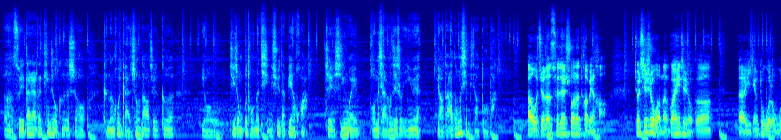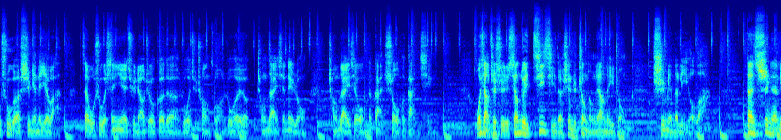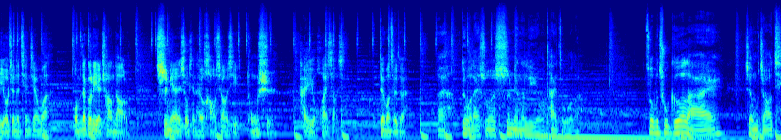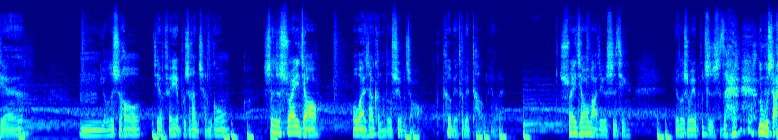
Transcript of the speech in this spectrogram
呃，所以大家在听这首歌的时候，可能会感受到这个歌有几种不同的情绪的变化。这也是因为我们想用这首音乐表达的东西比较多吧。啊，我觉得崔崔说的特别好。就其实我们关于这首歌，呃，已经度过了无数个失眠的夜晚，在无数个深夜去聊这首歌的如何去创作，如何承载一些内容，承载一些我们的感受和感情。我想这是相对积极的，甚至正能量的一种失眠的理由吧。但失眠的理由真的千千万，我们在歌里也唱到了，失眠首先它有好消息，同时它也有坏消息，对吗，崔崔？哎呀，对我来说，失眠的理由太多了，做不出歌来，挣不着钱，嗯，有的时候减肥也不是很成功，甚至摔一跤，我晚上可能都睡不着，特别特别疼，因为摔跤吧这个事情，有的时候也不只是在路上，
